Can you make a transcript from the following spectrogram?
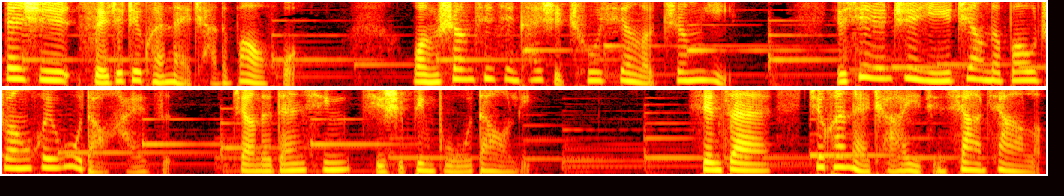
但是随着这款奶茶的爆火，网上渐渐开始出现了争议。有些人质疑这样的包装会误导孩子，这样的担心其实并不无道理。现在这款奶茶已经下架了，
